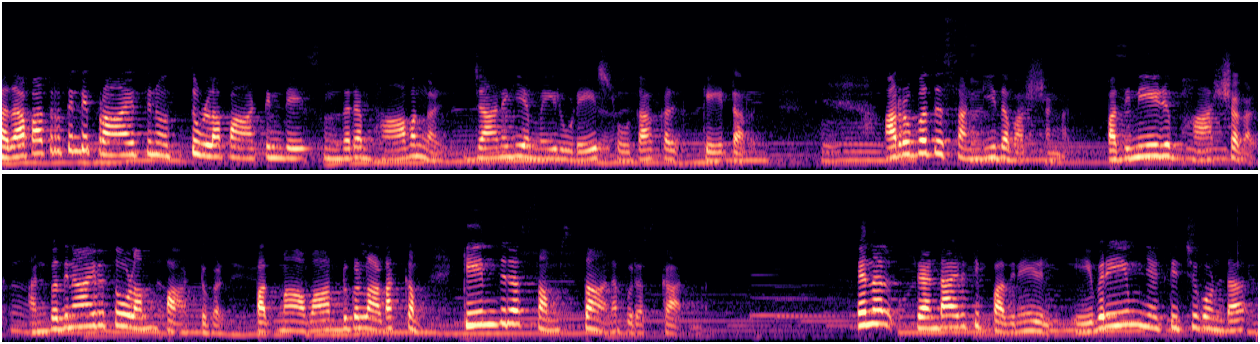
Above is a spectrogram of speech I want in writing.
കഥാപാത്രത്തിന്റെ പ്രായത്തിനൊത്തുള്ള പാട്ടിന്റെ സുന്ദര ഭാവങ്ങൾ ജാനകി അമ്മയിലൂടെ ശ്രോതാക്കൾ കേട്ടറിഞ്ഞു. അറുപത് സംഗീത വർഷങ്ങൾ പതിനേഴ് ഭാഷകൾ അൻപതിനായിരത്തോളം പാട്ടുകൾ പത്മ അവാർഡുകൾ അടക്കം കേന്ദ്ര സംസ്ഥാന പുരസ്കാരങ്ങൾ. എന്നാൽ രണ്ടായിരത്തി പതിനേഴിൽ ഏവരെയും ഞെട്ടിച്ചുകൊണ്ട്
